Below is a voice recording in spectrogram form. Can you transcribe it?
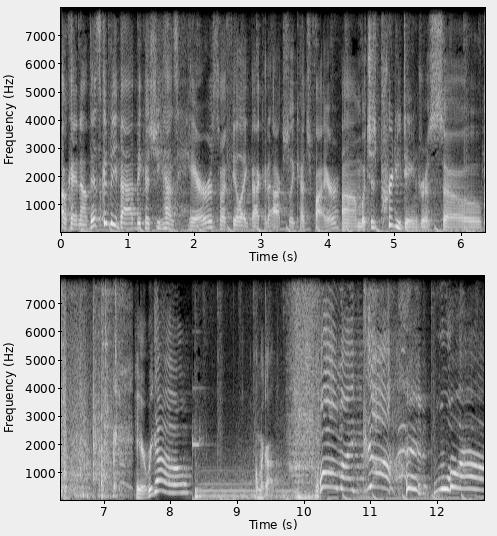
Okay, now this could be bad because she has hair, so I feel like that could actually catch fire, um, which is pretty dangerous, so... Here we go! Oh my god. Oh my god! Wow,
